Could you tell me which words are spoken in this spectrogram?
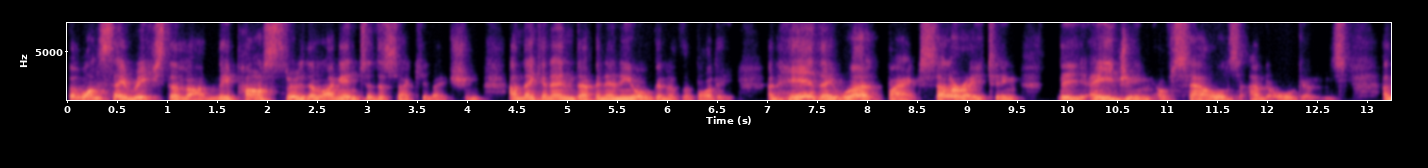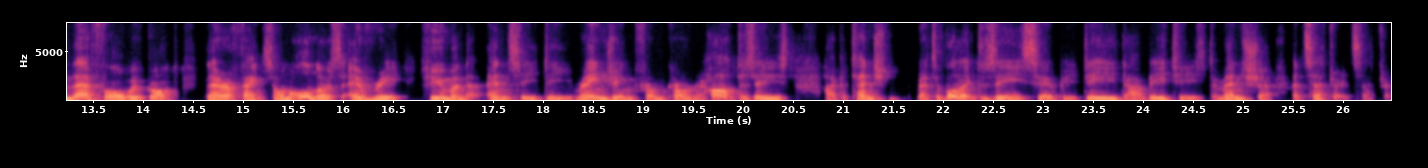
But once they reach the lung, they pass through the lung into the circulation and they can end up in any organ of the body. And here they work by accelerating the aging of cells and organs. And therefore, we've got their effects on almost every human NCD, ranging from coronary heart disease, hypertension, metabolic disease, COPD, diabetes, dementia, etc., etc.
